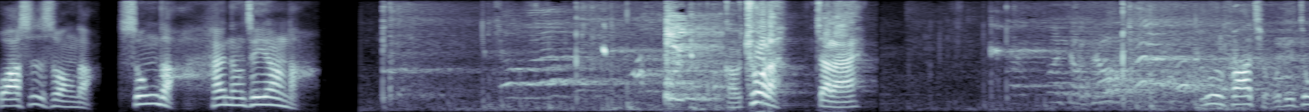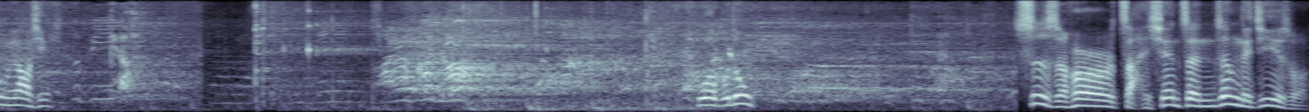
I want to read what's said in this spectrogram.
花式双打，松打还能这样打？搞错了，再来。论发球的重要性，拖不动，是时候展现真正的技术了。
